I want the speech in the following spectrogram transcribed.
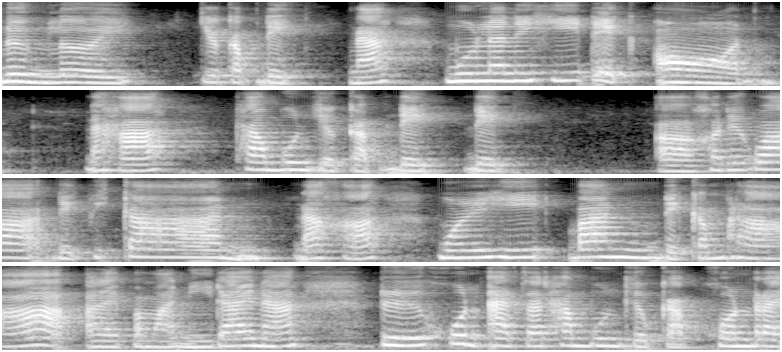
หนึ่งเลยเกี่ยวกับเด็กนะมูลนิธิเด็กอ่อนนะคะทำบุญเกี่ยวกับเด็กเด็กเอ่อเขาเรียกว่าเด็กพิการนะคะ มูลนิธิบ้านเด็กกำพร้าอะไรประมาณนี้ได้นะ หรือคุณอาจจะทำบุญเกี่ยวกับคนไร้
